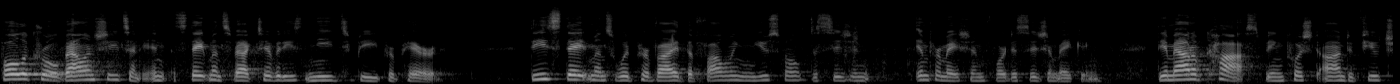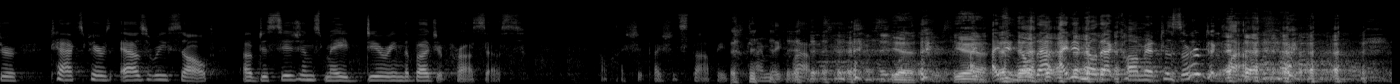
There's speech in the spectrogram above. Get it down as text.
Full accrual balance sheets and in- statements of activities need to be prepared. These statements would provide the following useful decision, information for decision-making. The amount of costs being pushed on to future taxpayers as a result of decisions made during the budget process. Oh, I should, I should stop each time they clap. Yeah, yeah. I didn't know that, I didn't know that comment deserved a clap.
